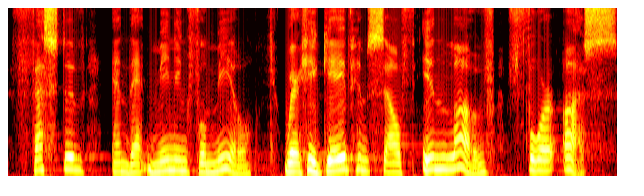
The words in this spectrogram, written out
festive and that meaningful meal where he gave himself in love for us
